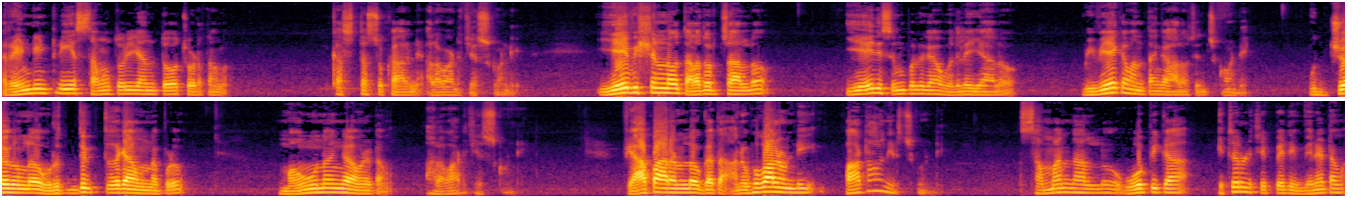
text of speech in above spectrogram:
రెండింటినీ సమతుల్యంతో చూడటం కష్ట సుఖాలని అలవాటు చేసుకోండి. ఏ విషయంలో తలదొర్చాలో ఏది సింపుల్గా వదిలేయాలో వివేకవంతంగా ఆలోచించుకోండి. ఉద్యోగంలో ఉద్రిక్తతగా ఉన్నప్పుడు మౌనంగా ఉండటం అలవాటు చేసుకోండి. వ్యాపారంలో గత అనుభవాల నుండి పాఠాలు నేర్చుకోండి. సంబంధాల్లో ఓపిక ఇతరులు చెప్పేది వినటం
